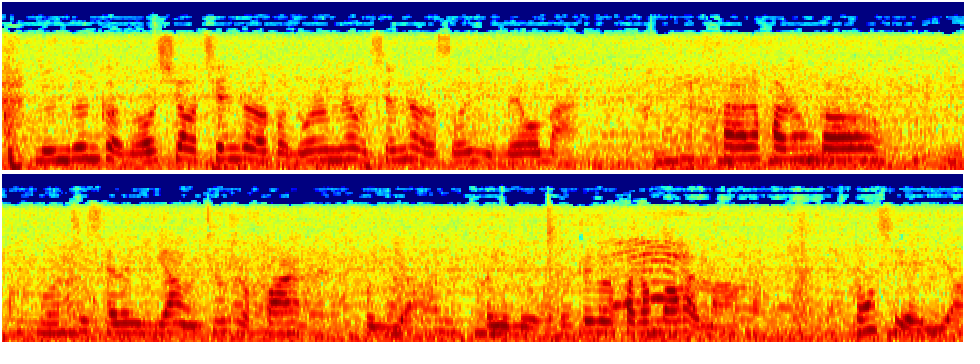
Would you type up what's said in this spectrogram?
伦敦可能需要签证，很多人没有签证，所以没有买。他的化妆包和之前的一样，就是花不一样，可以留着。这个化妆包还蛮好。东西也一样。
